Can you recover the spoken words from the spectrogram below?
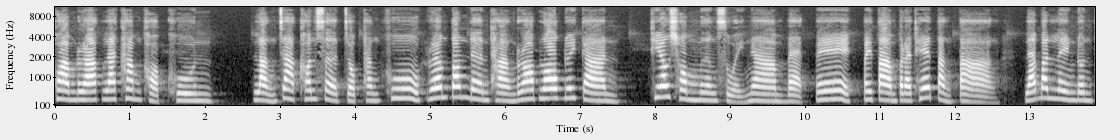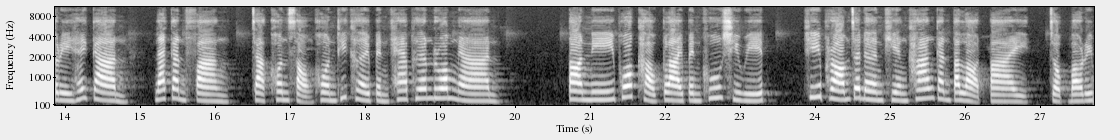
ความรักและคำขอบคุณ หลังจากคอนเสิร์ตจบทั้งคู่เริ่มต้นเดินทางรอบโลกด้วยกัน เที่ยวชมเมืองสวยงามแบกเป้ไปตามประเทศต่างๆ และบรรเลงดนตรีให้กัน และกันฟัง จากคนสองคนที่เคยเป็นแค่เพื่อนร่วมงาน ตอนนี้พวกเขากลายเป็นคู่ชีวิต ที่พร้อมจะเดินเคียงข้างกันตลอดไป จบบริ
